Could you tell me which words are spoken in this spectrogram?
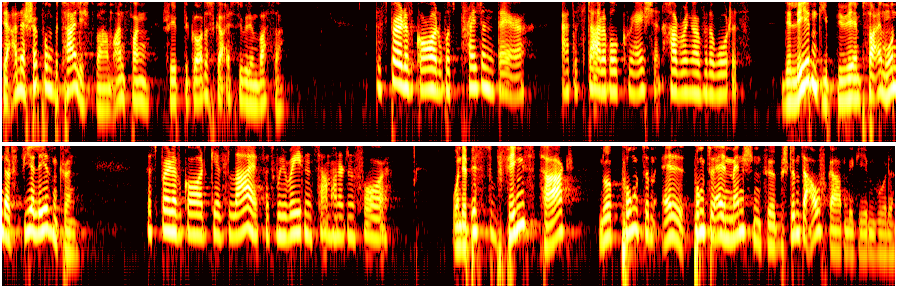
der an der Schöpfung beteiligt war. Am Anfang schwebte Gottes Geist über dem Wasser. The Spirit of God was present there at the start of all creation, hovering over the waters. Der Leben gibt, wie wir im Psalm 104 lesen können. The Spirit of God gives life, as we read in Psalm 104. Und der bis zum Pfingsttag nur punktuell, punktuell Menschen für bestimmte Aufgaben gegeben wurde.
